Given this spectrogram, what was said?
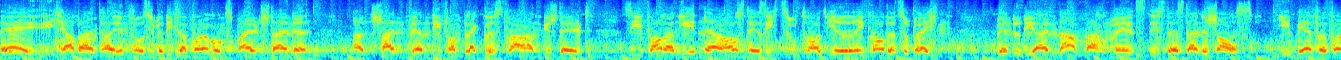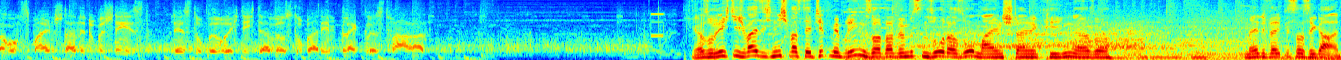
Hey, ich habe ein paar Infos über die Verfolgungsmeilensteine. Anscheinend werden die von Blacklist-Fahrern gestellt. Sie fordern jeden heraus, der sich zutraut, ihre Rekorde zu brechen. Wenn du dir einen Namen machen willst, ist das deine Chance. Je mehr Verfolgungsmeilensteine du bestehst, desto berüchtigter wirst du bei den Blacklist-Fahrern. Ja, so richtig weiß ich nicht, was der Tipp mir bringen soll, weil wir müssen so oder so Meilensteine kriegen, also... Im Endeffekt ist das egal.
